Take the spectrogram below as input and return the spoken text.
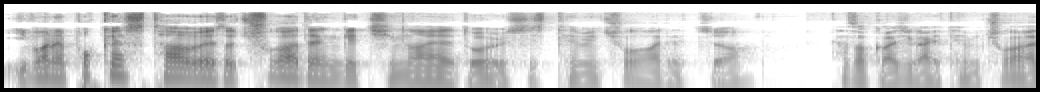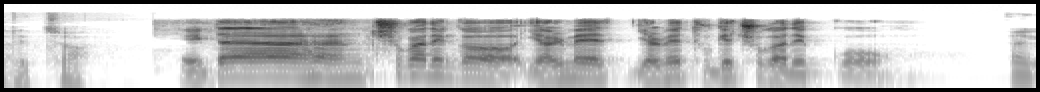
이번에 포켓스타워에서 추가된 게 진화의 돌 시스템이 추가가 됐죠. 다섯 가지가 아이템이 추가가 됐죠. 일단 추가된 거 열매 열매 두 개 추가됐고 아니,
